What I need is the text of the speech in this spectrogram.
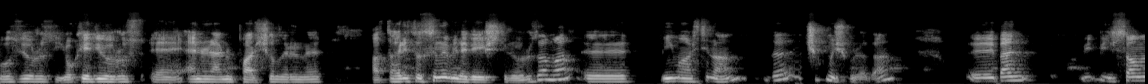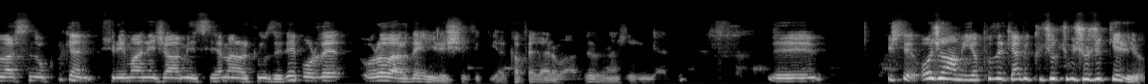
bozuyoruz, yok ediyoruz. E, en önemli parçalarını, hatta haritasını bile değiştiriyoruz ama e, Mimar Sinan da çıkmış buradan. E, ben İstanbul Üniversitesi'nde okurken Süleymaniye Camisi hemen arkamızdaydı. Hep orada oralarda eğleşirdik. Yani kafeler vardı, öğrencilerin geldiği. E, işte o cami yapılırken bir küçük bir çocuk geliyor.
